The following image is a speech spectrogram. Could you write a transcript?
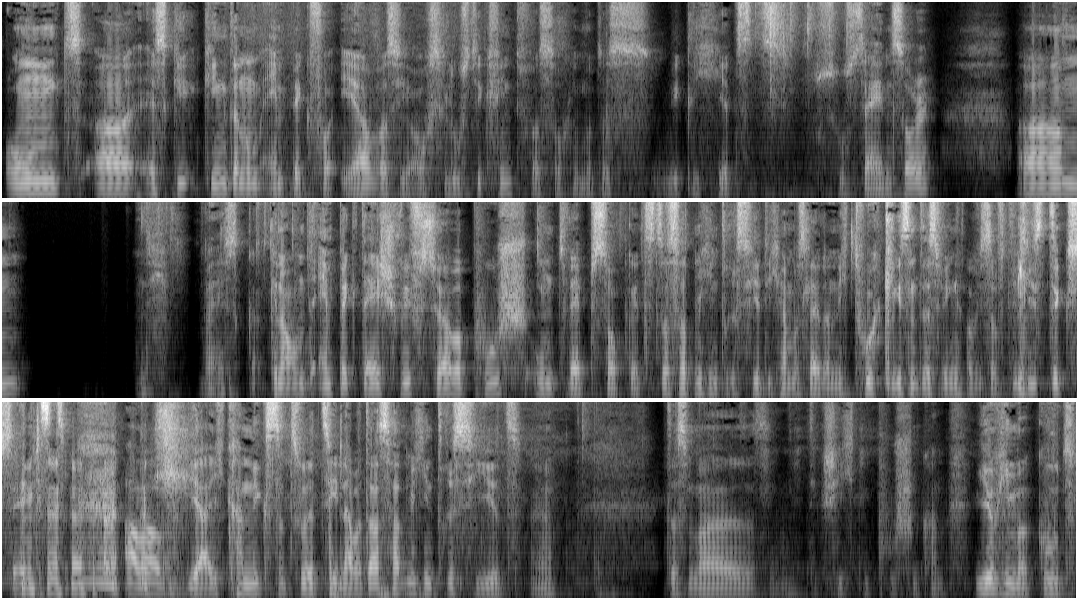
und äh, es gi- ging dann um MPEG VR, was ich auch sehr lustig finde, was auch immer das wirklich jetzt so sein soll. Ähm, ich weiß gar genau, und MPEG Dash with Server Push und WebSockets. Das hat mich interessiert. Ich habe es leider nicht durchgelesen, deswegen habe ich es auf die Liste gesetzt. aber ja, ich kann nichts dazu erzählen, aber das hat mich interessiert. Ja. Dass man die Geschichten pushen kann. Wie auch immer, gut.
